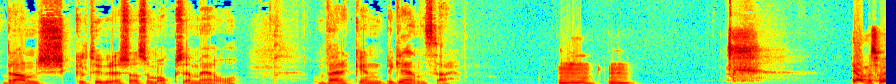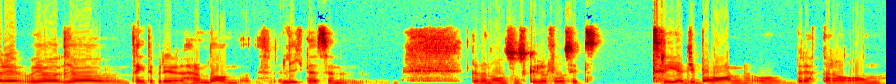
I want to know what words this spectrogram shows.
branschkulturer som, som också är med och verkligen begränsar. Mm, mm. Ja, men så är det. Jag, jag tänkte på det häromdagen. Liknelsen. Det var någon som skulle få sitt tredje barn och berättade om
